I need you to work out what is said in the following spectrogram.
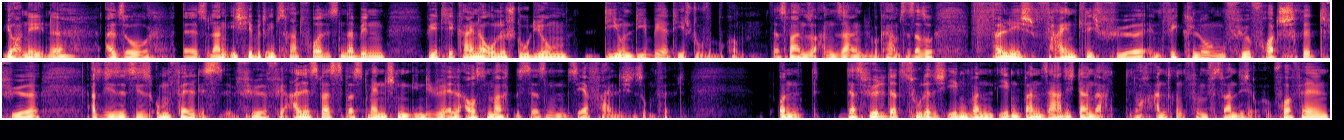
ja, nee, ne? Also, äh, solange ich hier Betriebsratsvorsitzender bin, wird hier keiner ohne Studium die und die BRT-Stufe bekommen. Das waren so Ansagen, die du bekamst. Das ist also völlig feindlich für Entwicklung, für Fortschritt, für also dieses dieses Umfeld ist für für alles, was was Menschen individuell ausmacht, ist das ein sehr feindliches Umfeld. Und das führte dazu, dass ich irgendwann, irgendwann saß ich dann nach noch anderen 25 Vorfällen,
